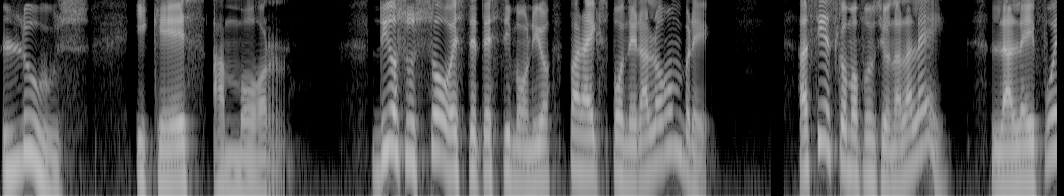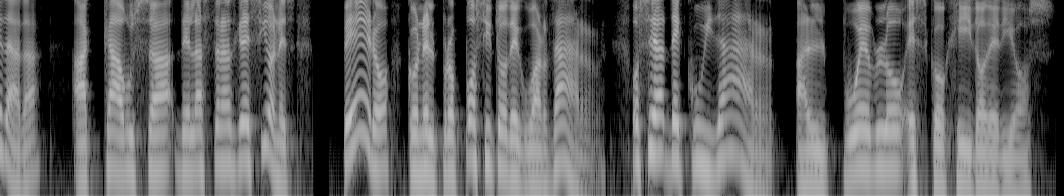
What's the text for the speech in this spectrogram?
luz y que es amor. Dios usó este testimonio para exponer al hombre. Así es como funciona la ley. La ley fue dada a causa de las transgresiones, pero con el propósito de guardar, o sea, de cuidar al pueblo escogido de Dios.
